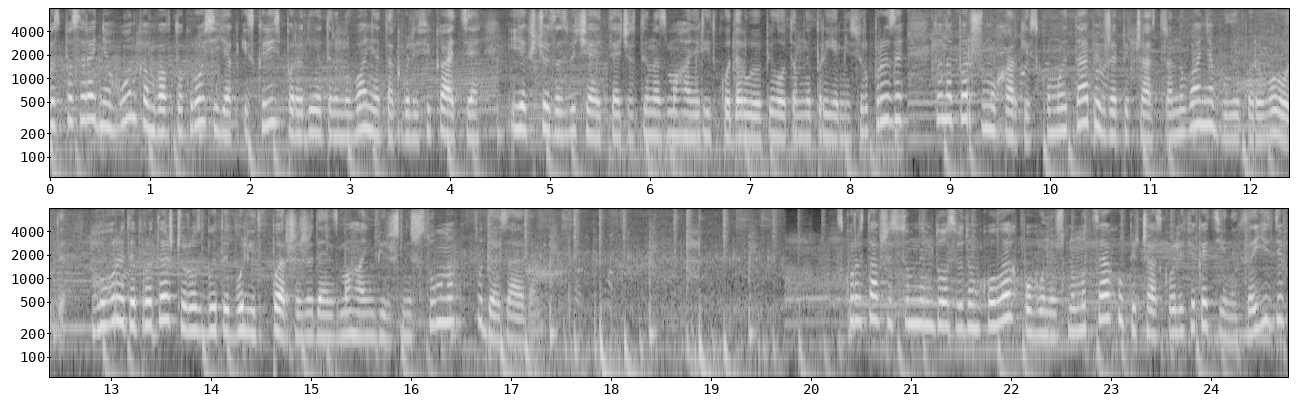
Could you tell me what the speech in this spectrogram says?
Безпосередньо гонкам в автокросі, як і скрізь, передує тренування та кваліфікація. І якщо зазвичай ця частина змагань рідко дарує пілотам неприємні сюрпризи, то на першому харківському етапі вже під час тренування були перевороти. Говорити про те, що розбити болід в перший же день змагань більш ніж сумно, буде зайвим. Скориставшись сумним досвідом колег по гоночному цеху під час кваліфікаційних заїздів,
